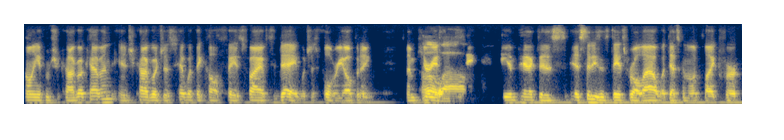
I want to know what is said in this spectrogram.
calling it from Chicago, Kevin, and Chicago just hit what they call phase five today, which is full reopening. I'm curious oh, wow. The impact is as cities and states roll out, what that's going to look like for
